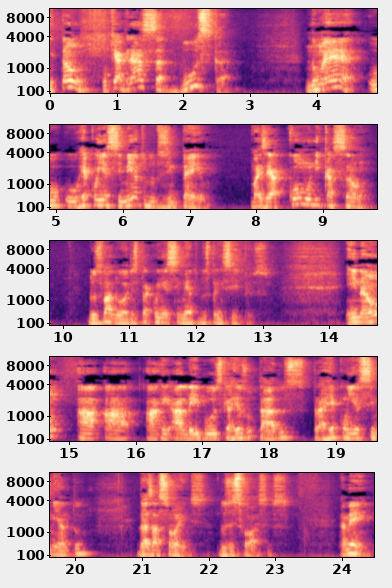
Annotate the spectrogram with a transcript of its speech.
Então, o que a graça busca não é o, o reconhecimento do desempenho, mas é a comunicação dos valores para conhecimento dos princípios. E não a, a, a, a lei busca resultados para reconhecimento das ações, dos esforços. Amém?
